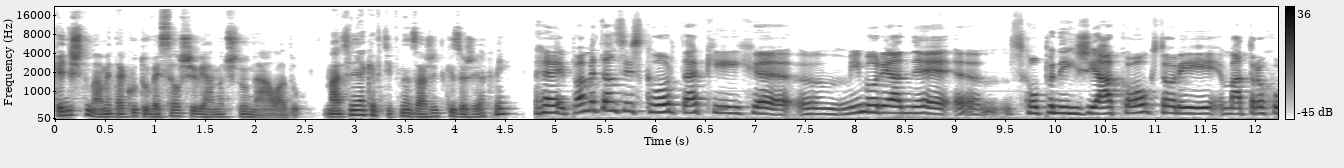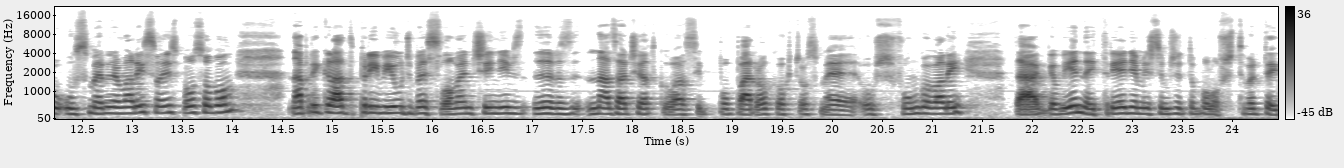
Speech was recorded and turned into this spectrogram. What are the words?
Keď už tu máme takú tú veselšiu vianočnú náladu, máte nejaké vtipné zážitky so žiakmi? Hej, pamätám si skôr takých e, mimoriadne e, schopných žiakov, ktorí ma trochu usmerňovali svojím spôsobom. Napríklad pri výučbe Slovenčiny v, v, na začiatku, asi po pár rokoch, čo sme už fungovali, tak v jednej triede, myslím, že to bolo v štvrtej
